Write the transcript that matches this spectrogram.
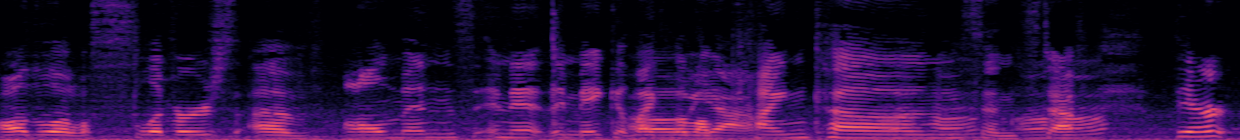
all the little slivers of almonds in it, they make it like Oh, little yeah. pine cones Uh-huh, and uh-huh. stuff. There,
